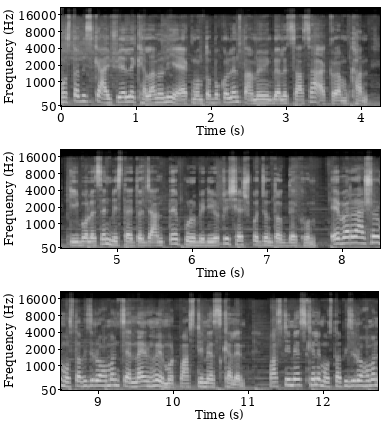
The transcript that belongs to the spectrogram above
মোস্তাফিজকে আইপিএলে খেলানো নিয়ে এক মন্তব্য করলেন তামিম ইকবালের চাচা আকরাম খান। কি বলেছেন বিস্তারিত জানতে পুরো ভিডিওটি শেষ পর্যন্ত দেখুন। এবারের আসরে মোস্তাফিজুর রহমান চেন্নাইয়ের হয়ে মোট পাঁচটি ম্যাচ খেলেন। পাঁচটি ম্যাচ খেলে মোস্তাফিজুর রহমান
